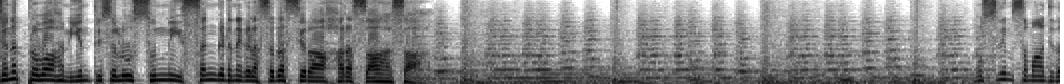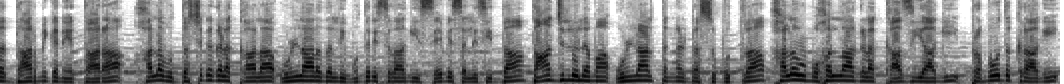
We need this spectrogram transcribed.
ಜನಪ್ರವಾಹ ನಿಯಂತ್ರಿಸಲು ಸುನ್ನಿ ಸಂಘಟನೆಗಳ ಸದಸ್ಯರ ಹರಸಾಹಸ. ಮುಸ್ಲಿಂ ಸಮಾಜದ ಧಾರ್ಮಿಕ ನೇತಾರ ಹಲವು ದಶಕಗಳ ಕಾಲ ಉಳ್ಳಾಲದಲ್ಲಿ ಮುದರಿಸರಾಗಿ ಸೇವೆ ಸಲ್ಲಿಸಿದ್ದ ತಾಜ್ಲುಲಮ ಉಳ್ಳಾಳ್ ತಂಗಳ್ರ ಸುಪುತ್ರ, ಹಲವು ಮೊಹಲ್ಲಾಗಳ ಕಾಜಿಯಾಗಿ, ಪ್ರಬೋಧಕರಾಗಿ,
